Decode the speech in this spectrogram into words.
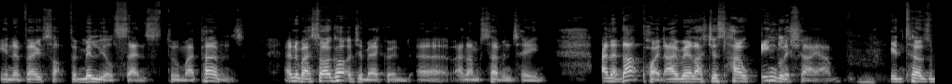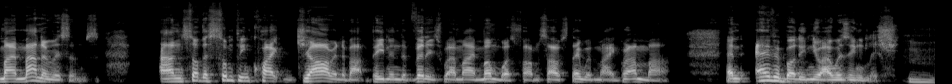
in a very sort of familial sense through my parents. Anyway, so I got to Jamaica and, uh, and I'm 17. And at that point, I realized just how English I am in terms of my mannerisms. And so there's something quite jarring about being in the village where my mum was from. So I was staying with my grandma. And everybody knew I was English Mm.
